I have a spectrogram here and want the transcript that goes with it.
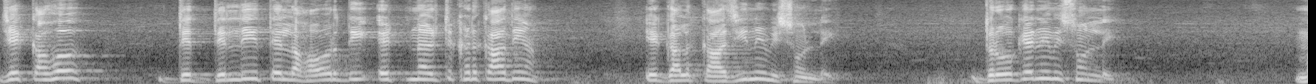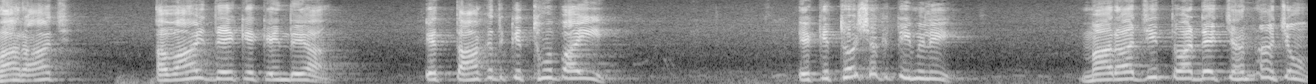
ਜੇ ਕਹੋ ਦੇ ਦਿੱਲੀ ਤੇ ਲਾਹੌਰ ਦੀ ਇੱਟ ਨਾਲ ਇੱਟ ਖੜਕਾ ਦਿਆਂ? ਇਹ ਗੱਲ ਕਾਜ਼ੀ ਨੇ ਵੀ ਸੁਣ ਲਈ, ਦਰੋਗੇ ਨੇ ਵੀ ਸੁਣ ਲਈ। ਮਹਾਰਾਜ, ਆਵਾਜ਼ ਦੇ ਕੇ ਕਹਿੰਦੇ ਆ, ਇਹ ਤਾਕਤ ਕਿੱਥੋਂ ਪਾਈ? ਇਹ ਕਿੱਥੋਂ ਸ਼ਕਤੀ ਮਿਲੀ? ਮਹਾਰਾਜ ਜੀ, ਤੁਹਾਡੇ ਚਰਨਾਂ ਚੋਂ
